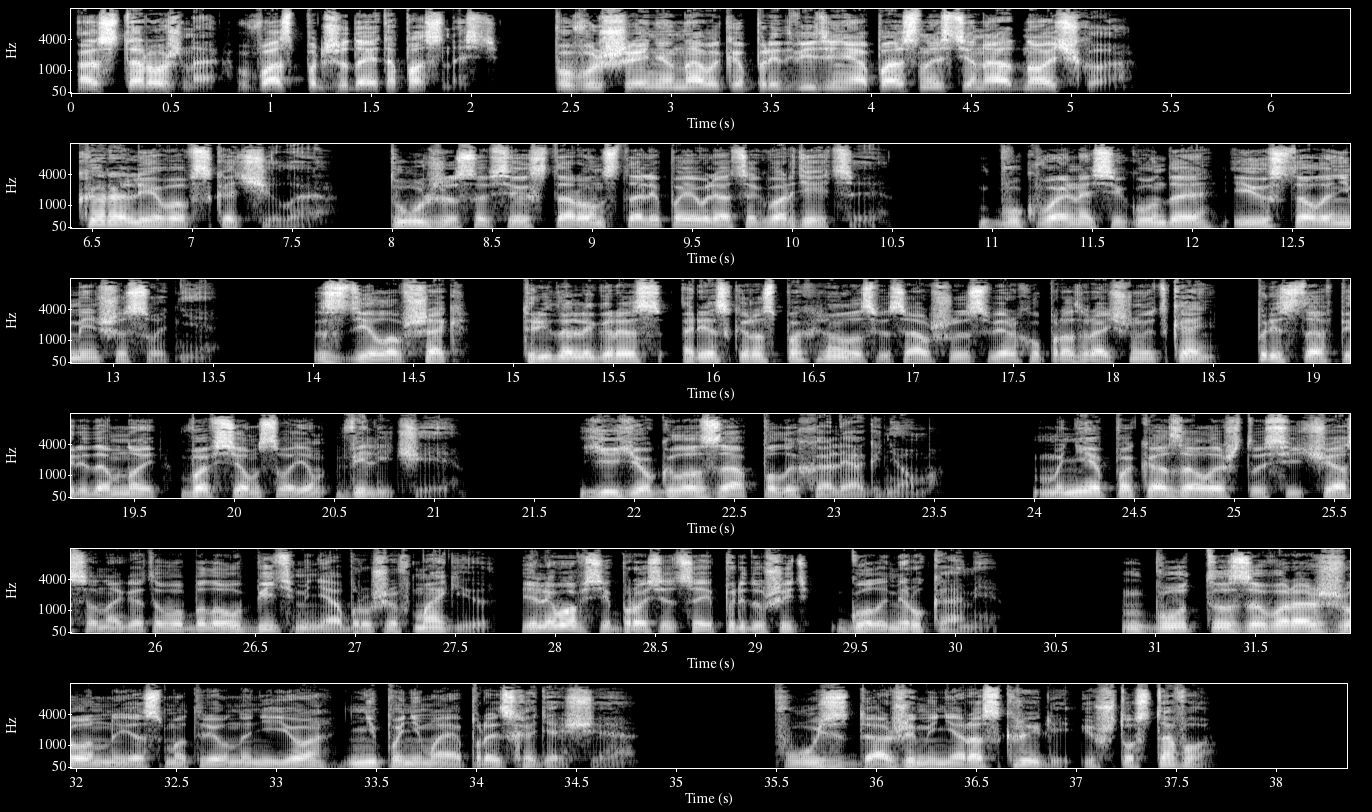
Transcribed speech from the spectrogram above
«Осторожно, вас поджидает опасность. Повышение навыка предвидения опасности на одно очко». Королева вскочила. Тут же со всех сторон стали появляться гвардейцы. Буквально секунда, и их стало не меньше сотни. Сделав шаг, Трида Легресс резко распахнула свисавшую сверху прозрачную ткань, пристав передо мной во всем своем величии. Ее глаза полыхали огнем. Мне показалось, что сейчас она готова была убить меня, обрушив магию, или вовсе броситься и придушить голыми руками. Будто завороженный я смотрел на нее, не понимая происходящее. Пусть даже меня раскрыли, и что с того?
